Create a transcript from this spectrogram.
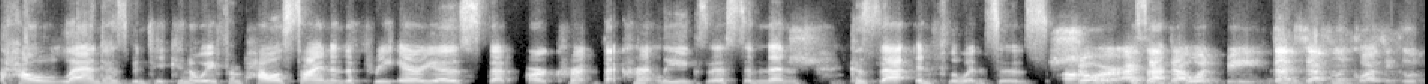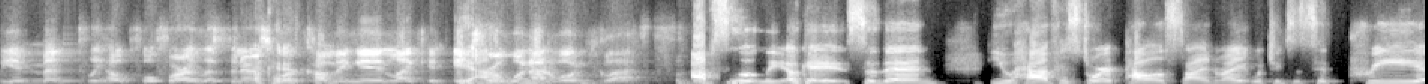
how land has been taken away from Palestine and the three areas that are current that currently exist, and then because that influences. Um, sure, I think that, that cool? would be that's definitely cool. I think it would be immensely helpful for our listeners okay. who are coming in like an intro one on one class. Absolutely. Okay, so then you have historic Palestine, right, which existed pre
